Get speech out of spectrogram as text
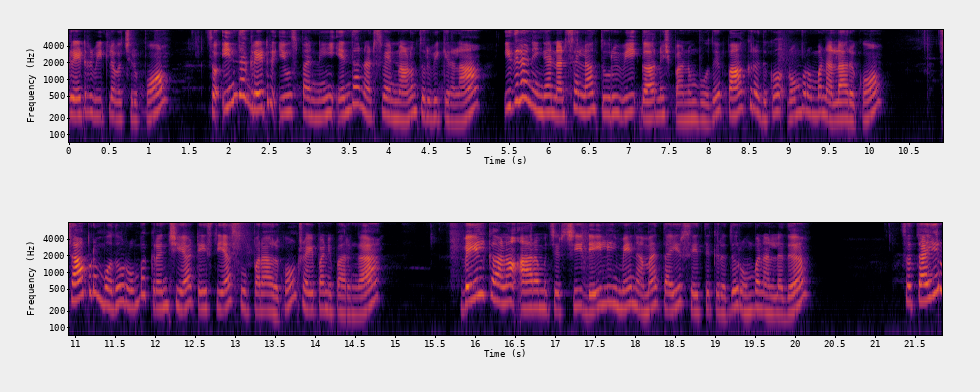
கிரேட்டர் வீட்டில் வச்சுருப்போம். ஸோ இந்த கிரேட்டர் யூஸ் பண்ணி எந்த நட்ஸ் வேணுனாலும் துருவிக்கிறலாம் இதில் நீங்கள் நட்ஸ் எல்லாம் துருவி கார்னிஷ் பண்ணும்போது பார்க்குறதுக்கும் ரொம்ப ரொம்ப நல்லாயிருக்கும் சாப்பிடும்போதும் ரொம்ப க்ரன்ச்சியாக டேஸ்டியாக சூப்பராக இருக்கும். ட்ரை பண்ணி பாருங்கள் வெயில் காலம் ஆரம்பிச்சிருச்சு. டெய்லியுமே நம்ம தயிர் சேர்த்துக்கிறது ரொம்ப நல்லது. ஸோ தயிர்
